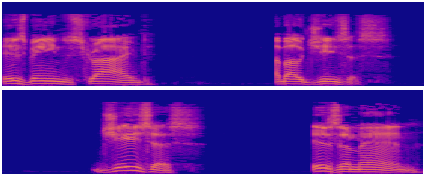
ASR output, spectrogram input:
is being described about Jesus. Jesus is a man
